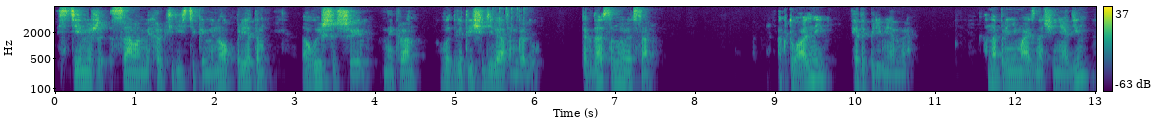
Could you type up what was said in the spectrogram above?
с теми же самыми характеристиками, но при этом вышедшие на экран в 2009 году. Тогда становится актуальной эта переменная. Она принимает значение 1,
